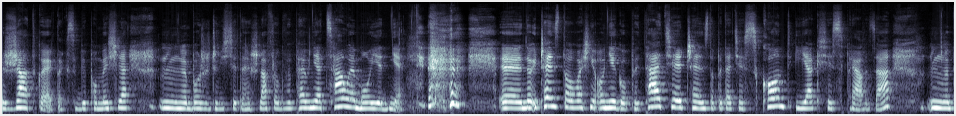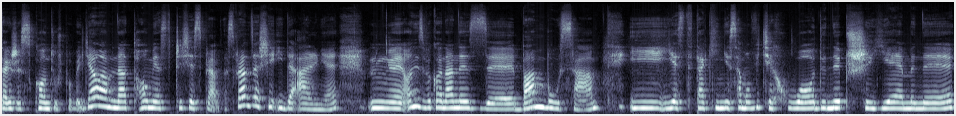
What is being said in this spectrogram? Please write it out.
rzadko, jak tak sobie pomyślę, mm, bo rzeczywiście ten szlafrok wypełnia całe moje dnie. E, no i często właśnie o niego pytacie, często pytacie skąd i jak się sprawdza. Mm, także skąd już powiedziałam, natomiast czy się sprawdza? Sprawdza się idealnie. Mm, on jest wykonany z bambusa i jest taki niesamowicie chłodny, przyjemny.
